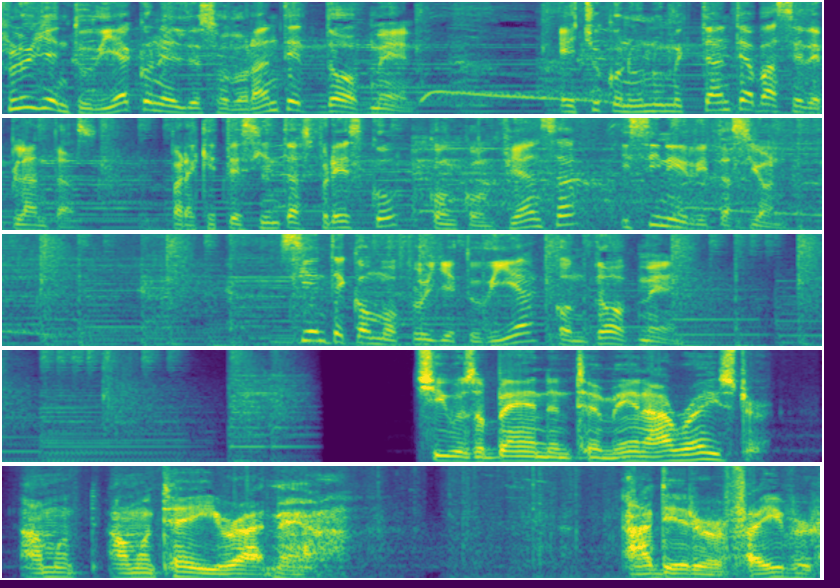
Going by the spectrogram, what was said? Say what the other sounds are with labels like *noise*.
Fluye en tu día con el desodorante Dove Men, hecho con un humectante a base de plantas, para que te sientas fresco, con confianza y sin irritación. Siente cómo fluye tu día con Dove Men. She was abandoned to me and I raised her. I'm gonna, I'm tell you right now. I did her a favor.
